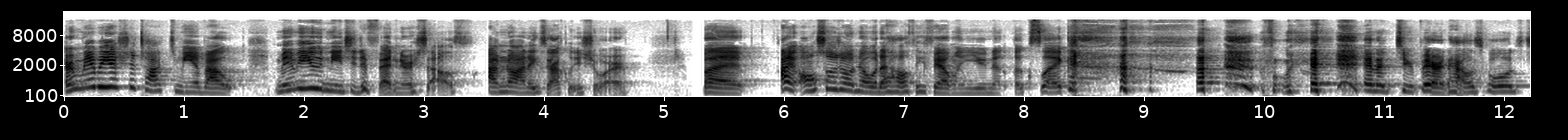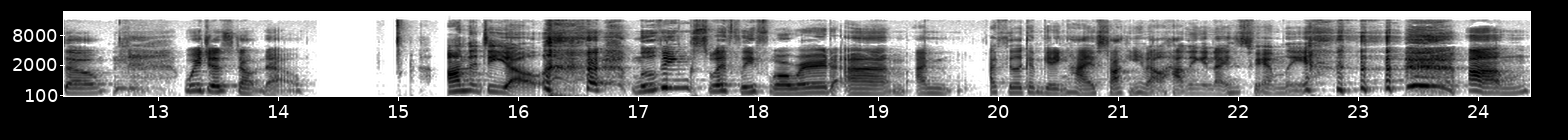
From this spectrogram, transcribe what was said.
Or maybe you should talk to me about maybe you need to defend yourself. I'm not exactly sure. But I also don't know what a healthy family unit looks like in a two parent household. So we just don't know. On the DL, moving swiftly forward, um, I'm I feel like I'm getting hives talking about having a nice family. um,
